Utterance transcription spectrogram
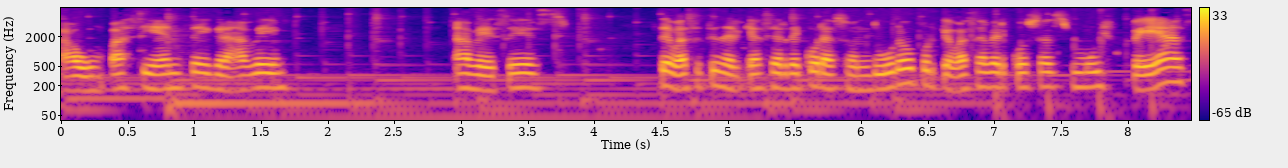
a un paciente grave. A veces te vas a tener que hacer de corazón duro porque vas a ver cosas muy feas.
